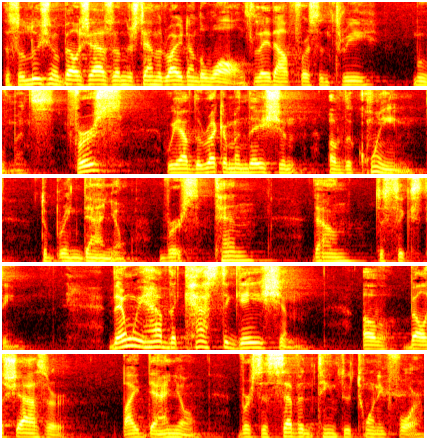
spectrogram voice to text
The solution of Belshazzar understand the writing on the wall is laid out for us in three movements. First, we have the recommendation of the queen to bring Daniel, verse 10 down to 16. Then we have the castigation of Belshazzar by Daniel, verses 17 through 24.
